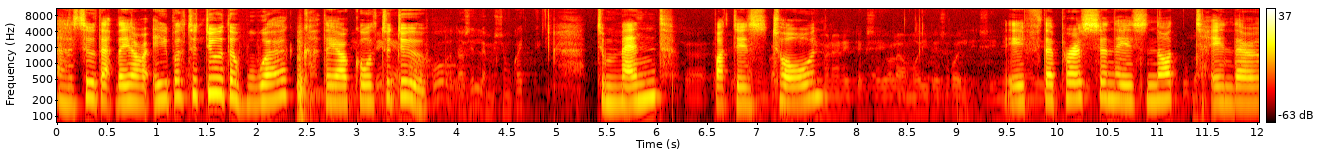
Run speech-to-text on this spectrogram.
Uh, so that they are able to do the work they are called to do, korda selle, mis on katki. to mend what is torn. inimene näiteks ei ole oma õiges rollis. If the person is not in their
